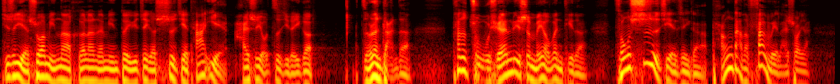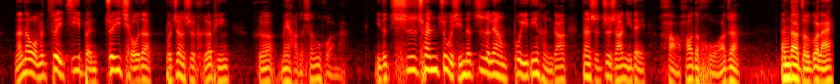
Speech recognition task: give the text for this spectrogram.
其实也说明了荷兰人民对于这个世界，他也还是有自己的一个责任感的。它的主旋律是没有问题的。从世界这个庞大的范围来说呀，难道我们最基本追求的不正是和平和美好的生活吗？你的吃穿住行的质量不一定很高，但是至少你得好好的活着。恩道走过来，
